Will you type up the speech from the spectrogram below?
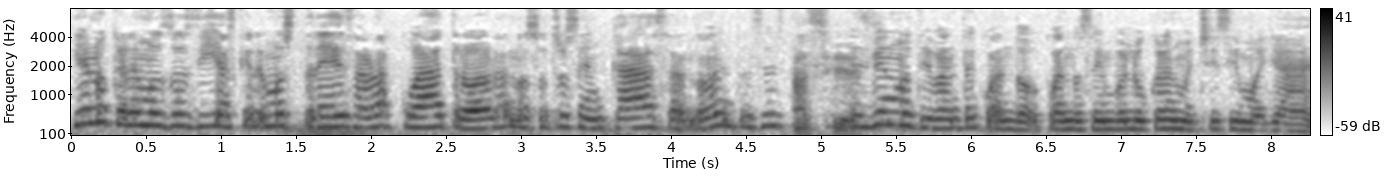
ya no queremos dos días, queremos tres, ahora cuatro, ahora nosotros en casa, ¿no? Entonces es. bien motivante cuando, cuando se involucran muchísimo ya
